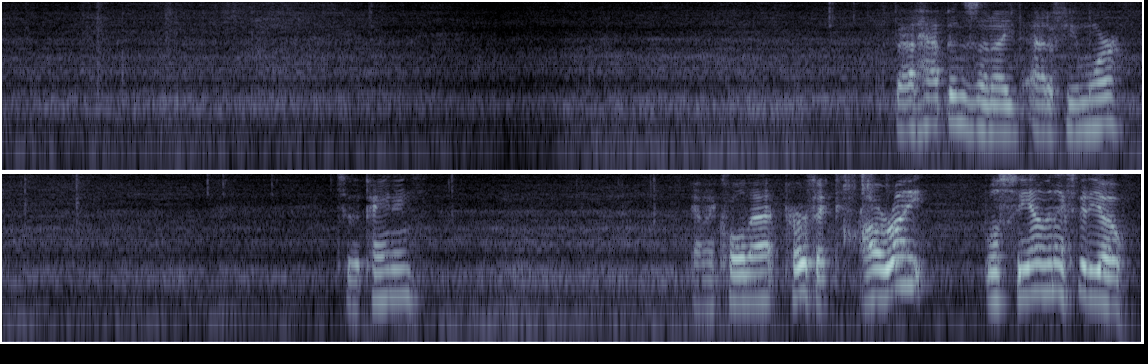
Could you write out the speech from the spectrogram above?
That happens, then I add a few more to the painting. And I call that perfect. All right, we'll see you on the next video.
